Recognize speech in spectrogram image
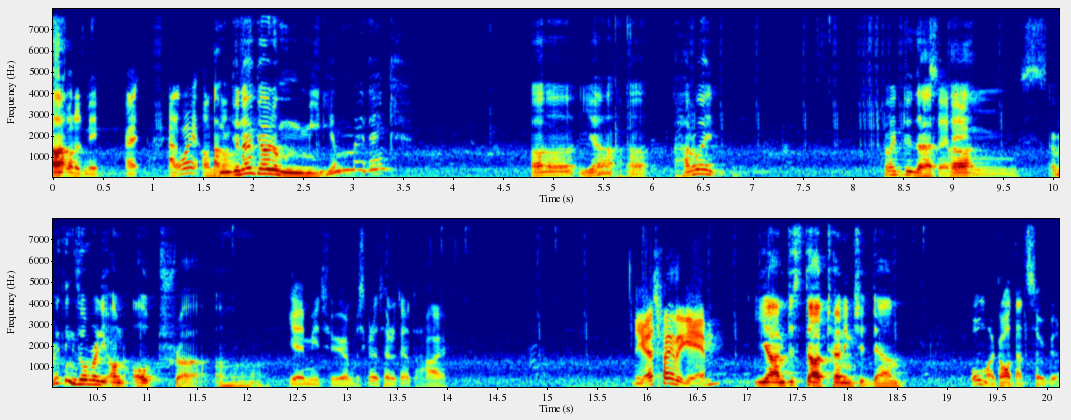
Uh, spotted me. Alright, how do I unlock? I'm gonna go to medium, I think. Uh, yeah. Uh, how do I? How do I do that? Uh, Settings. everything's already on ultra. Uh, Yeah, me too. I'm just gonna turn it down to high. You guys playing the game? yeah, I'm just uh, turning shit down. Oh my god, that's so good.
